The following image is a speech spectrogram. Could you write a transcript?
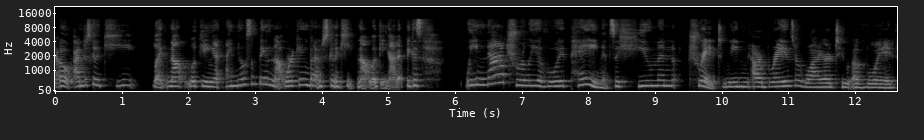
Yep. Oh, I'm just going to keep like not looking at, I know something's not working, but I'm just going to keep not looking at it because we naturally avoid pain. It's a human trait. We our brains are wired to avoid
